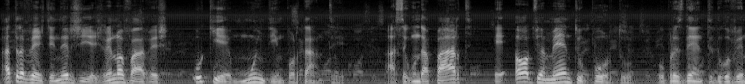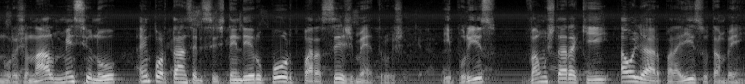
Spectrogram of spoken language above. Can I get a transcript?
através de energias renováveis, o que é muito importante. A segunda parte é, obviamente, o porto. O presidente do governo regional mencionou a importância de se estender o porto para 6 metros. E por isso, vamos estar aqui a olhar para isso também.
